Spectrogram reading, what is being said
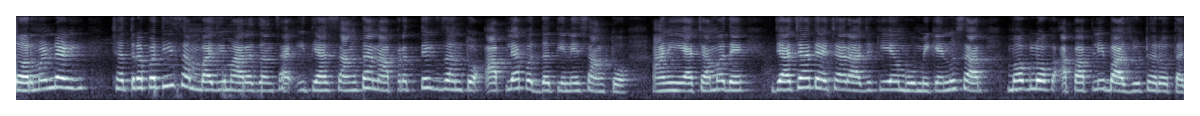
तर मंडळी छत्रपती संभाजी महाराजांचा इतिहास सांगताना प्रत्येकजण तो आपल्या पद्धतीने सांगतो आणि याच्यामध्ये ज्याच्या त्याच्या राजकीय भूमिकेनुसार मग लोक आपापली बाजू ठरवतात.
